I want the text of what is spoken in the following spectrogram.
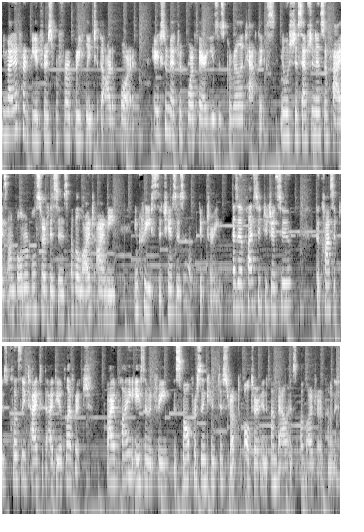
You might have heard Beatrice refer briefly to the art of war. Asymmetric warfare uses guerrilla tactics, in which deception and surprise on vulnerable surfaces of a large army increase the chances of victory. As it applies to jujitsu, the concept is closely tied to the idea of leverage. By applying asymmetry, the small person can disrupt, alter, and unbalance a larger opponent.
